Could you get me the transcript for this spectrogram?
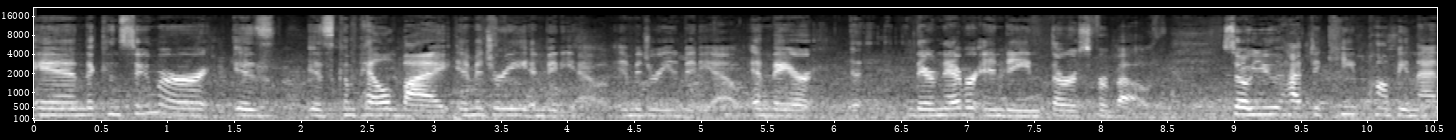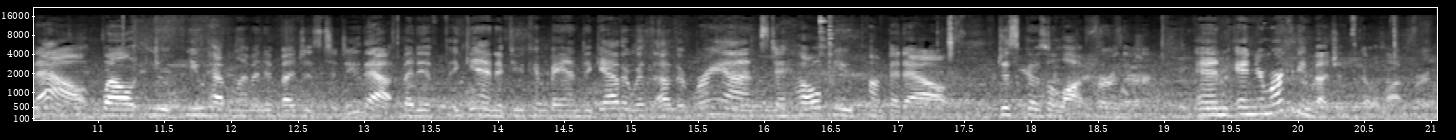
and the consumer is is compelled by imagery and video, imagery and video, and they're they're never ending thirst for both. So you have to keep pumping that out. Well, you, you have limited budgets to do that, but if again, if you can band together with other brands to help you pump it out, just goes a lot further. And and your marketing budgets go a lot further.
